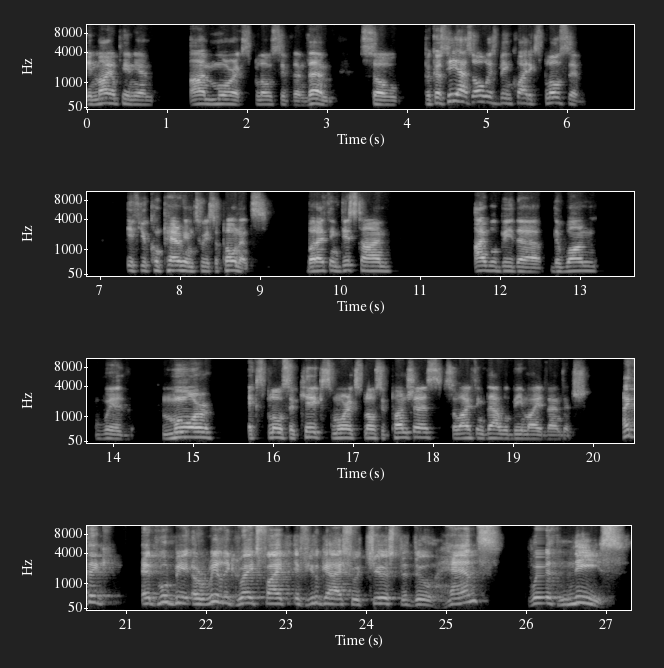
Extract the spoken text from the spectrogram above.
in my opinion, I'm more explosive than them. So, because he has always been quite explosive if you compare him to his opponents. But I think this time I will be the the one with more explosive kicks, more explosive punches. So I think that will be my advantage. I think it would be a really great fight if you guys would choose to do hands with knees.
